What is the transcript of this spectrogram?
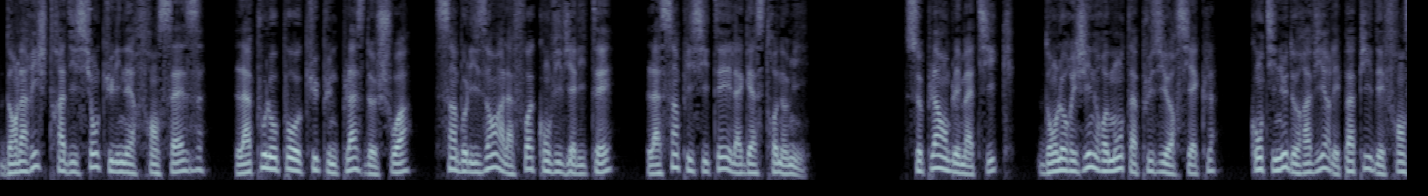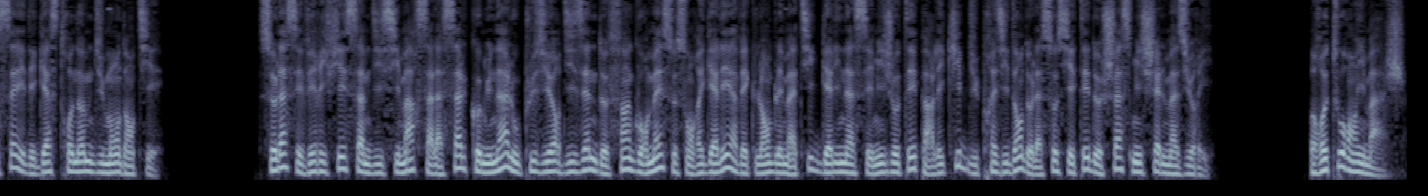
Dans la riche tradition culinaire française, la poule au pot occupe une place de choix, symbolisant à la fois convivialité, la simplicité et la gastronomie. Ce plat emblématique, dont l'origine remonte à plusieurs siècles, continue de ravir les papilles des Français et des gastronomes du monde entier. Cela s'est vérifié samedi 6 mars à la salle communale où plusieurs dizaines de fins gourmets se sont régalés avec l'emblématique galinacée mijotée par l'équipe du président de la société de chasse Michel Mazuri. Retour en images.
